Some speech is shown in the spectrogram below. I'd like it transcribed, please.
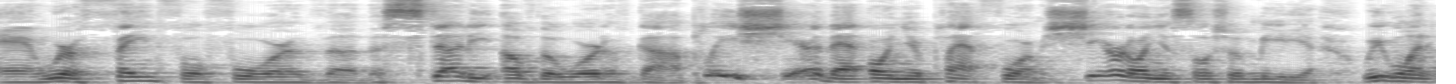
And we're thankful for the, the study of the Word of God. Please share that on your platform. Share it on your social media. We want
